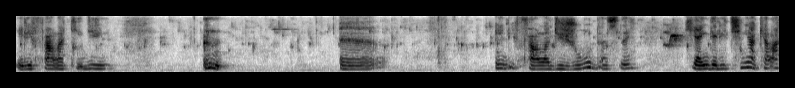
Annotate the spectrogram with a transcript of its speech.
ele fala aqui de. É, ele fala de Judas, né? que ainda ele tinha aquela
